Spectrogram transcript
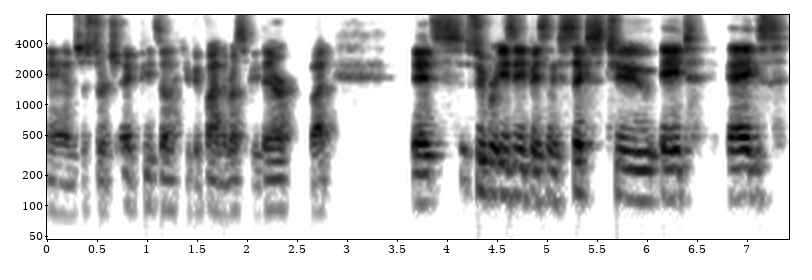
and just search egg pizza, you can find the recipe there. But it's super easy. Basically, six to eight eggs,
